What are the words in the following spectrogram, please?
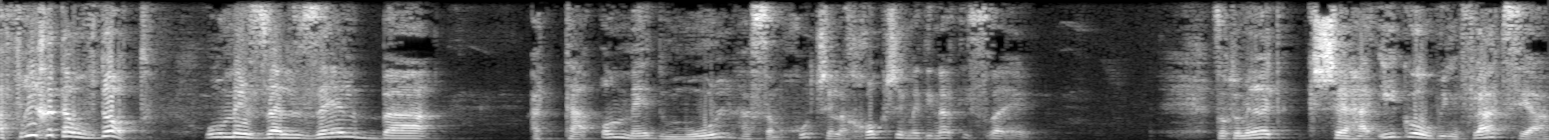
אפריך את העובדות. הוא מזלזל ב... אתה עומד מול הסמכות של החוק של מדינת ישראל. זאת אומרת, כשהאיגו הוא באינפלציה,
